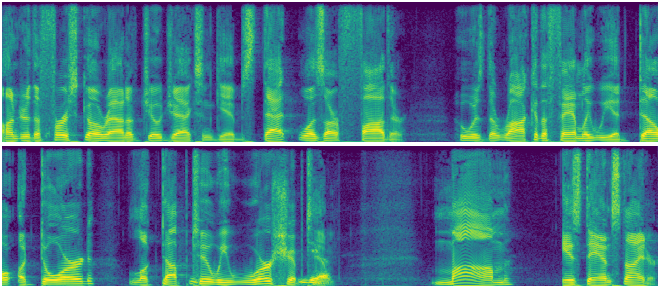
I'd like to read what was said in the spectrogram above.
under the first go round of Joe Jackson Gibbs. That was our father, who was the rock of the family we ado- adored, looked up to, we worshiped him. Mom is Dan Snyder.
